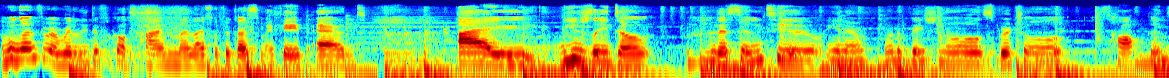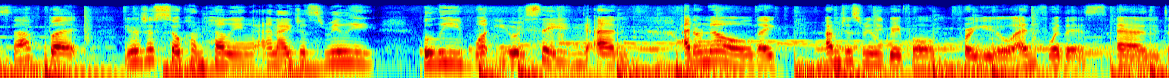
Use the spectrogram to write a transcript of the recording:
I've been going through a really difficult time in my life with regards to my faith, and I usually don't listen to, you know, motivational, spiritual talk and stuff, but you're just so compelling, and I just really believe what you're saying. And I don't know, like, I'm just really grateful for you and for this, and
